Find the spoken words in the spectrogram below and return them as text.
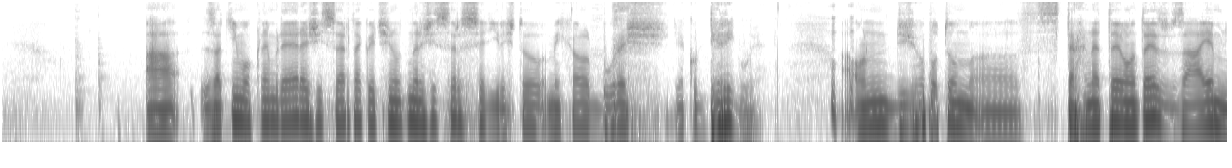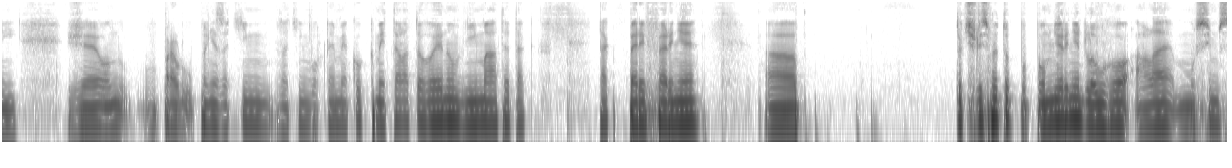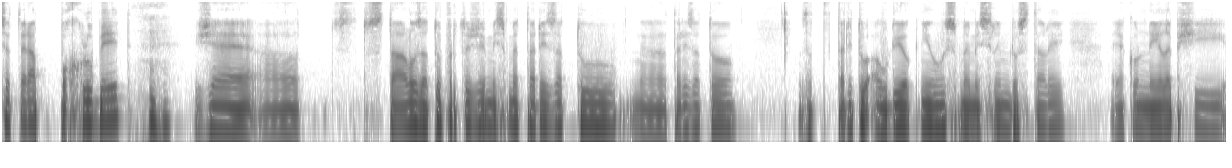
a za tím oknem, kde je režisér, tak většinou ten režisér sedí, když to Michal Bureš jako diriguje. A on, když ho potom uh, strhnete, ono to je zájemný, že on opravdu úplně za tím, za tím oknem jako kmitela toho jenom vnímáte tak, tak periferně. Uh, točili jsme to po, poměrně dlouho, ale musím se teda pochlubit, že uh, stálo za to, protože my jsme tady za, tu, tady za to za tady tu audioknihu jsme, myslím, dostali jako nejlepší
